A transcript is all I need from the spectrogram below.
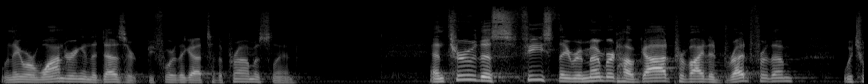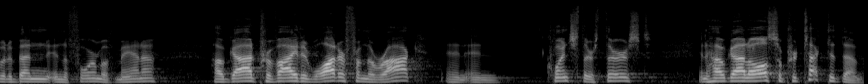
when they were wandering in the desert before they got to the promised land. And through this feast, they remembered how God provided bread for them, which would have been in the form of manna, how God provided water from the rock and, and quenched their thirst, and how God also protected them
